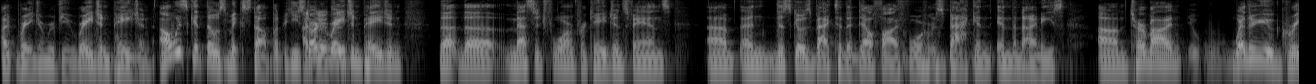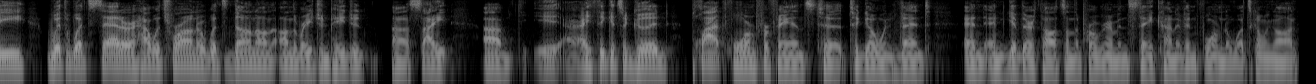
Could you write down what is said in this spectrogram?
uh, Raging Review, Raging Pagin. I always get those mixed up, but he started too. Raging Pagin, the the message forum for Cajuns fans. Um, and this goes back to the Delphi forums back in, in the 90s. Um, Turbine, whether you agree with what's said or how it's run or what's done on, on the Raging Page uh, site, um, it, I think it's a good platform for fans to to go and vent and and give their thoughts on the program and stay kind of informed on what's going on.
